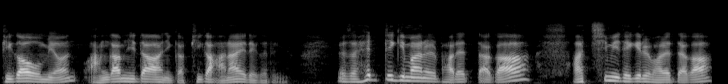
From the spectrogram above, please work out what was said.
비가 오면 안 갑니다 하니까 비가 안 와야 되거든요. 그래서 해 뜨기만을 바랬다가 아침이 되기를 바랬다가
